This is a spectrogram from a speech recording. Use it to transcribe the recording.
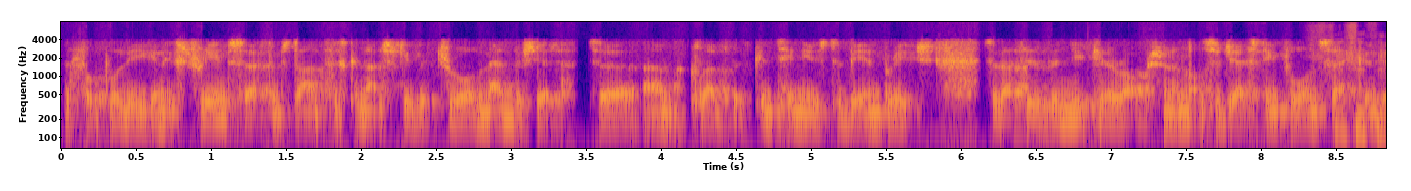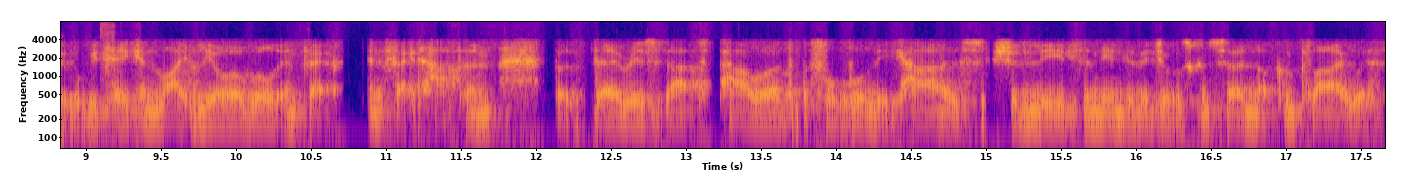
the football league, in extreme circumstances, can actually withdraw membership to um, a club that continues to be in breach. So that is the nuclear option. I'm not suggesting for one second it will be taken lightly or will in fact, in effect happen, but there is that power that the Football League has should Leeds and the individuals concerned not comply with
